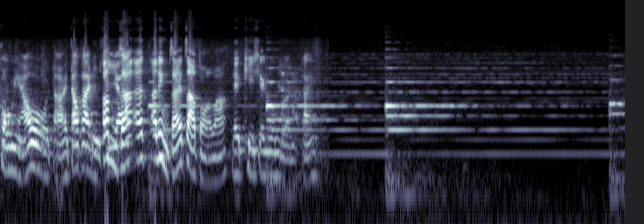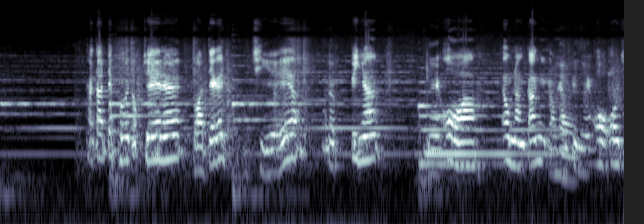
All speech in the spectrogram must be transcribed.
蹦呀哦，大家斗甲入啊，毋知啊死啊，啊，你毋知炸弹吗？咧起先我们唔知。啊，咱咧配竹街呢，大只个饲的啊，那个边啊，硬乌啊，用人讲用用边硬乌乌一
